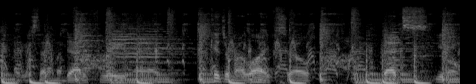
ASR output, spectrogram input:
And like I said, I'm a dad of three, and kids are my life. So that's you know,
